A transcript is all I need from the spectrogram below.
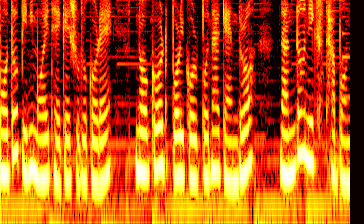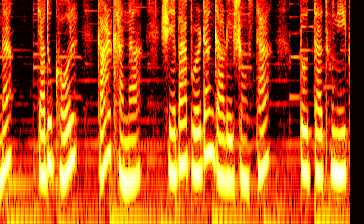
মত বিনিময় থেকে শুরু করে নগর পরিকল্পনা কেন্দ্র, নান্দনিক স্থাপনা, জাদুঘর, কারখানা, সেবা প্রদানকারী সংস্থা তত্ত্বাধুনিক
